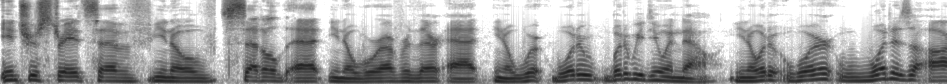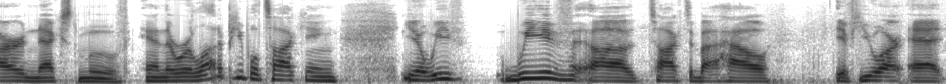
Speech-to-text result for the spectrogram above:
interest rates have you know settled at you know wherever they're at you know wh- what are what are we doing now? You know what where what is our next move? And there were a lot of people talking you know we've we've uh, talked about how if you are at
